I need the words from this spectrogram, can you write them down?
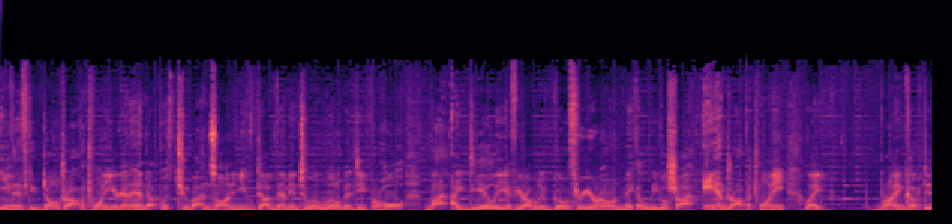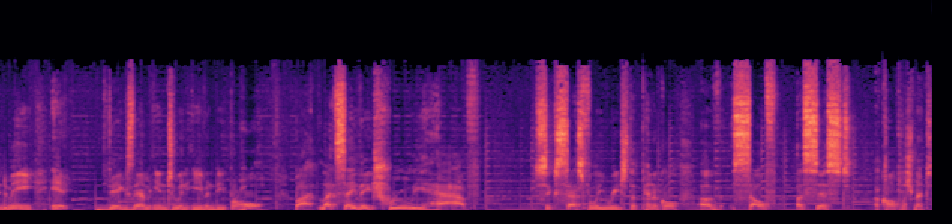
even if you don't drop a 20, you're going to end up with two buttons on and you've dug them into a little bit deeper hole. But ideally, if you're able to go through your own, make a legal shot, and drop a 20, like Brian Cook did to me, it digs them into an even deeper hole. But let's say they truly have successfully reached the pinnacle of self assist accomplishment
